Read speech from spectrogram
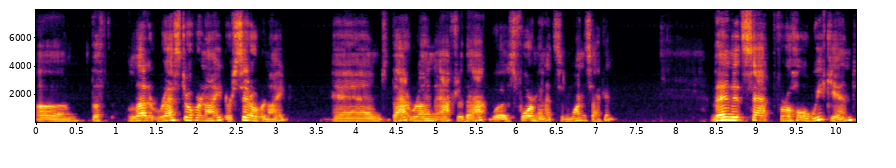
Um, the let it rest overnight or sit overnight, and that run after that was 4 minutes and 1 second. Then it sat for a whole weekend,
